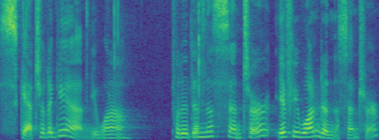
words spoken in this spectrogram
sketch it again. You want to put it in the center, if you want it in the center.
